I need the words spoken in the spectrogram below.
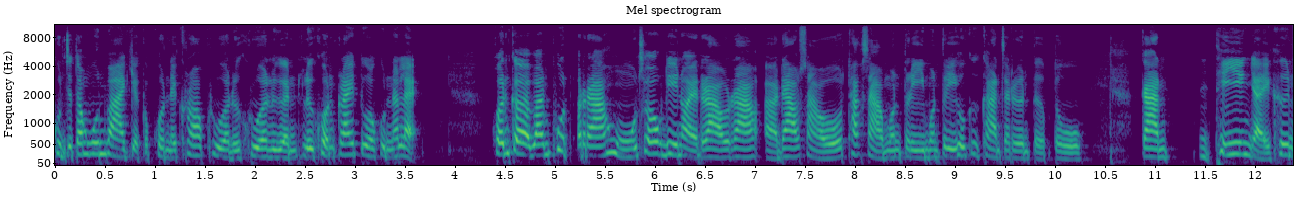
คุณจะต้องวุ่นวายเกี่ยวกับคนในครอบครัวหรือครัวเรือน หรือคนใกล้ตัวคุณนั่นแหละ คนเกิดวันพุธราหูโชคดีหน่อยราวราวดาวเสาทักษะมนตรีมนตรีก็คือการเจริญเติบโต การที่ยิ่งใหญ่ขึ้น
